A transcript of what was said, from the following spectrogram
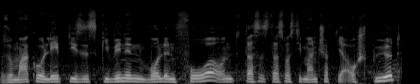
Also Marco lebt dieses Gewinnen wollen vor und das ist das, was die Mannschaft ja auch spürt.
